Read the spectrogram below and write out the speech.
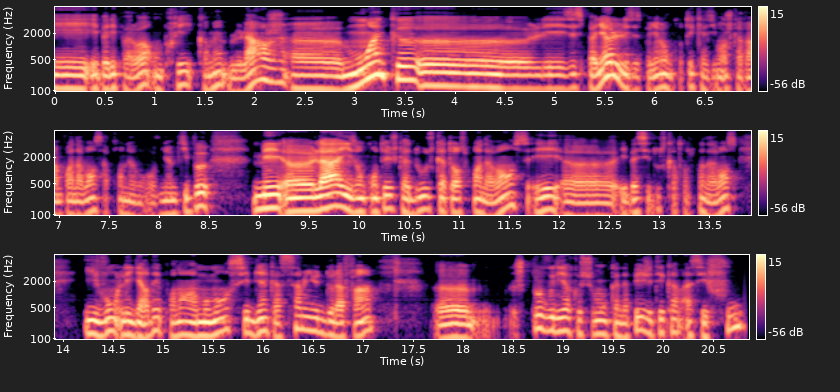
Et, ben, les Palois ont pris quand même le large, euh, moins que euh, les Espagnols. Les Espagnols ont compté quasiment jusqu'à 20 points d'avance, après on est revenu un petit peu. Mais euh, là, ils ont compté jusqu'à 12-14 points d'avance, et, ben, ces 12-14 points d'avance, ils vont les garder pendant un moment, si bien qu'à 5 minutes de la fin, je peux vous dire que sur mon canapé, j'étais quand même assez fou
